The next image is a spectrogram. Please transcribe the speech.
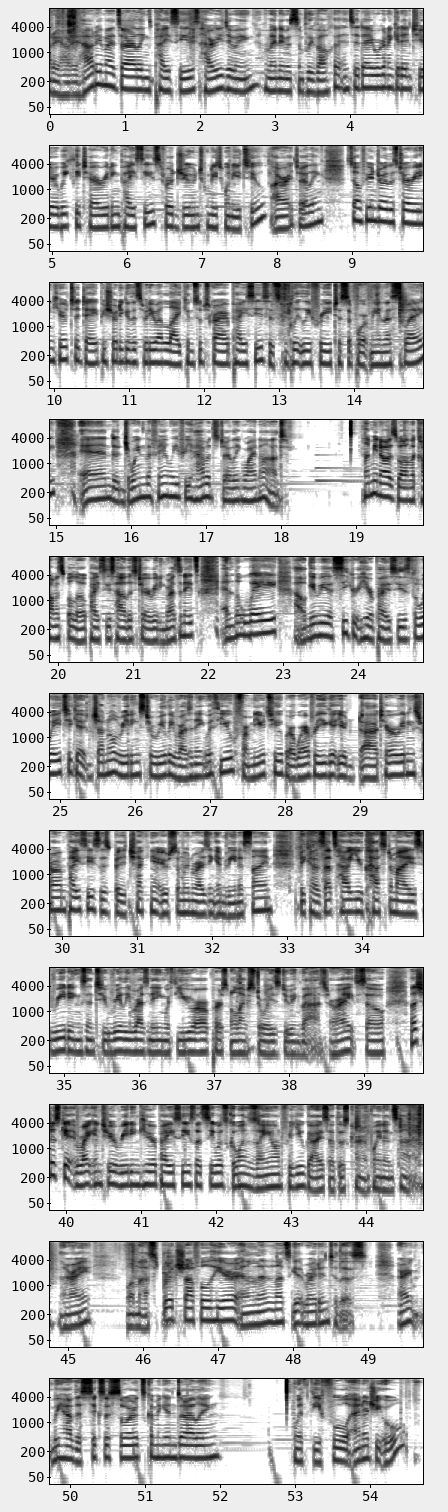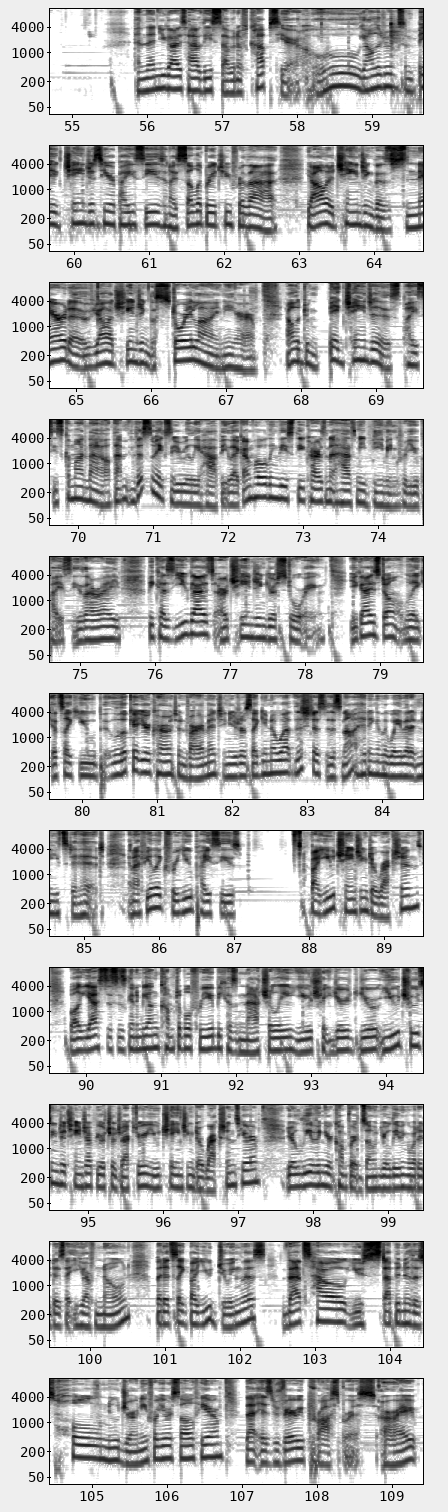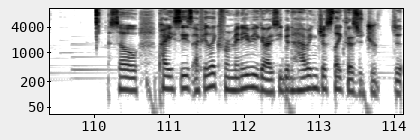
Howdy, howdy, howdy, my darling Pisces. How are you doing? My name is Simply Velka, and today we're going to get into your weekly tarot reading, Pisces, for June 2022. All right, darling. So if you enjoy this tarot reading here today, be sure to give this video a like and subscribe, Pisces. It's completely free to support me in this way. And join the family if you haven't, darling. Why not? Let me know as well in the comments below, Pisces, how this tarot reading resonates. And the way, I'll give you a secret here, Pisces, the way to get general readings to really resonate with you from YouTube or wherever you get your uh, tarot readings from, Pisces, is by checking out your Sun, Moon, Rising, and Venus sign, because that's how you customize readings into really resonating with your personal life stories doing that, all right? So let's just get right into your reading here, Pisces. Let's see what's going on for you guys at this current point in time, all right? One last bridge shuffle here and then let's get right into this. All right we have the six of swords coming in darling with the full energy. Ooh, and then you guys have the Seven of Cups here. Ooh, y'all are doing some big changes here, Pisces, and I celebrate you for that. Y'all are changing the narrative. Y'all are changing the storyline here. Y'all are doing big changes, Pisces. Come on now. That This makes me really happy. Like, I'm holding these three cards and it has me beaming for you, Pisces, all right? Because you guys are changing your story. You guys don't, like, it's like you look at your current environment and you're just like, you know what? This just is not hitting in the way that it needs to hit. And I feel like for you, Pisces, by you changing directions well yes this is going to be uncomfortable for you because naturally you you're you're you choosing to change up your trajectory you changing directions here you're leaving your comfort zone you're leaving what it is that you have known. But it's like by you doing this that's how you step into this whole new journey for yourself here that is very prosperous all right so Pisces, I feel like for many of you guys, you've been having just like this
